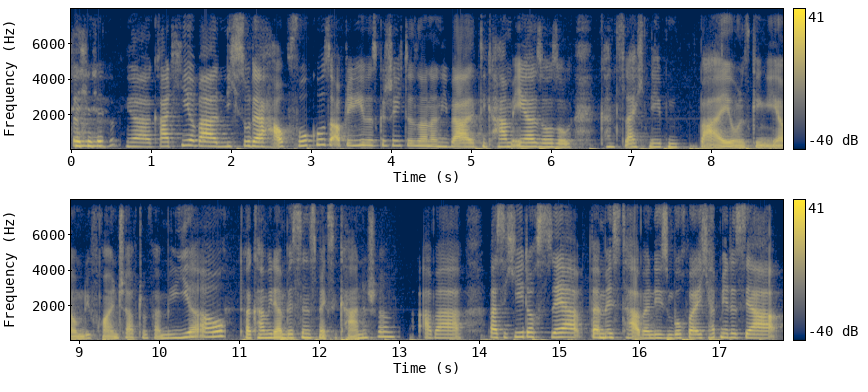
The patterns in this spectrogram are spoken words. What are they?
ja, gerade hier war nicht so der Hauptfokus auf die Liebesgeschichte, sondern die war, die kam eher so, so ganz leicht nebenbei und es ging eher um die Freundschaft und Familie auch. Da kam wieder ein bisschen das Mexikanische. Aber was ich jedoch sehr vermisst habe in diesem Buch, weil ich habe mir das ja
